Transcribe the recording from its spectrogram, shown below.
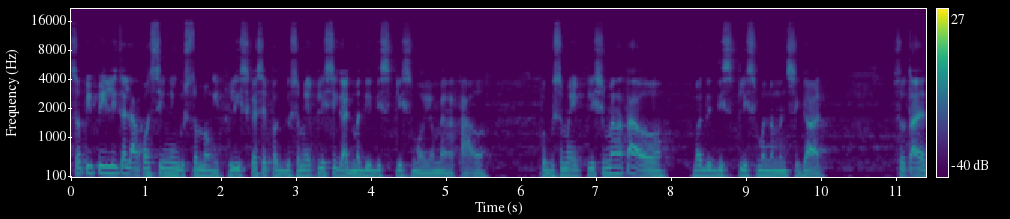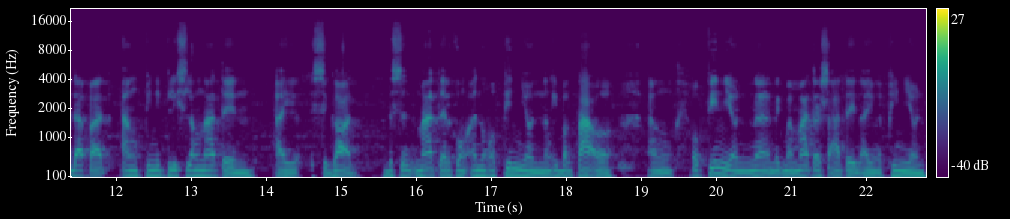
So, pipili ka lang kung sino yung gusto mong i-please. Kasi pag gusto mo i-please si God, madidisplease mo yung mga tao. Pag gusto mo i-please yung mga tao, madidisplease mo naman si God. So, tayo dapat, ang piniplease lang natin ay si God doesn't matter kung anong opinion ng ibang tao ang opinion na nagmamatter sa atin ay yung opinion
